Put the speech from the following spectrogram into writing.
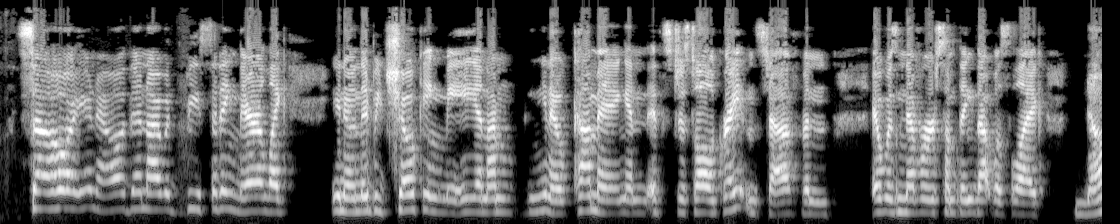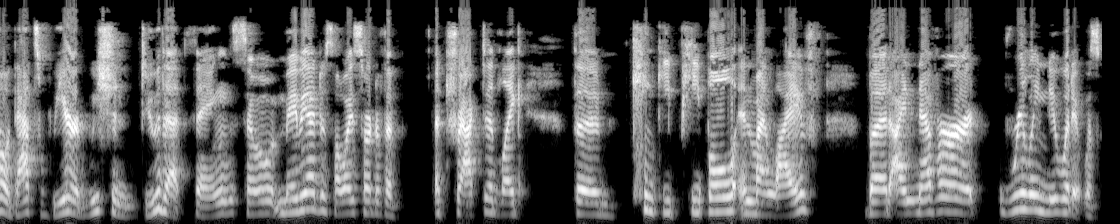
so you know, then I would be sitting there like you know, and they'd be choking me and I'm, you know, coming and it's just all great and stuff. And it was never something that was like, no, that's weird. We shouldn't do that thing. So maybe I just always sort of attracted like the kinky people in my life, but I never really knew what it was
